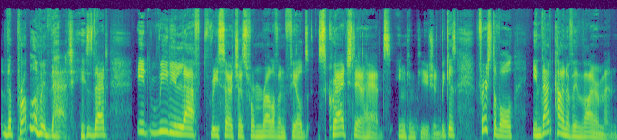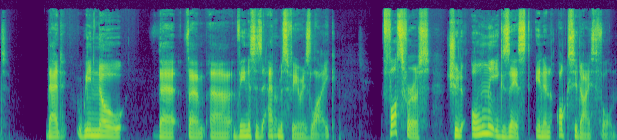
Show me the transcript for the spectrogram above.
The problem with that is that it really left researchers from relevant fields scratch their heads in confusion because, first of all, in that kind of environment that we know that the uh, Venus's atmosphere is like, phosphorus should only exist in an oxidized form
